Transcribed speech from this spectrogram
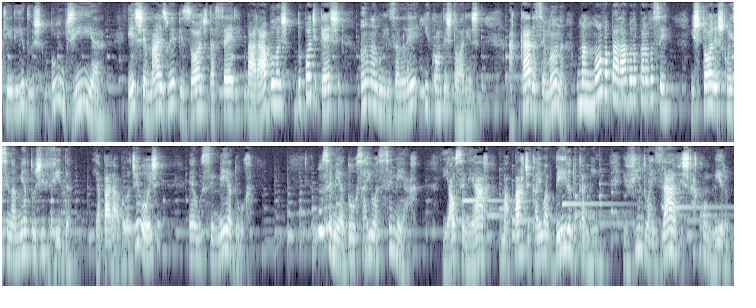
queridos, bom dia! Este é mais um episódio da série Parábolas do podcast Ana Luísa Lê e Conta Histórias. A cada semana, uma nova parábola para você, histórias com ensinamentos de vida. E a parábola de hoje é o semeador. Um semeador saiu a semear, e ao semear, uma parte caiu à beira do caminho, e vindo as aves a comeram.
